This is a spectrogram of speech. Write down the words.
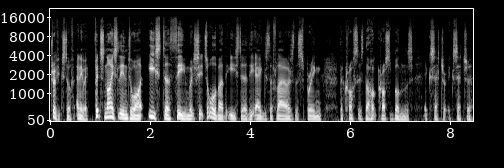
Terrific stuff. Anyway, fits nicely into our Easter theme, which it's all about the Easter, the eggs, the flowers, the spring, the crosses, the hot cross buns, etc., etc.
